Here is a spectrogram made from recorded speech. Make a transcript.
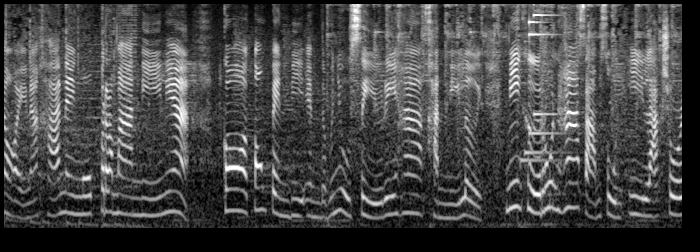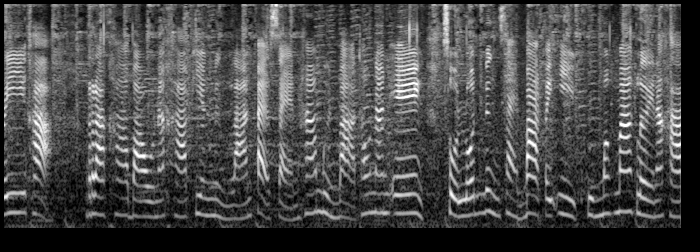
หน่อยนะคะ ในงบประมาณนี้เนี่ยก็ต้องเป็น BMW Series 5 คันนี้เลย นี่คือรุ่น 530e Luxury ค่ะ ราคาเบานะคะเพียง 1 8 5 0 0 0 0 บาทเท่านั้นเอง ส่วนลด 1 0 0 0 0 0 บาทไปอีกคุ้มมาก ๆ เลยนะคะ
